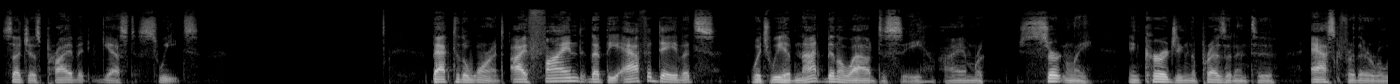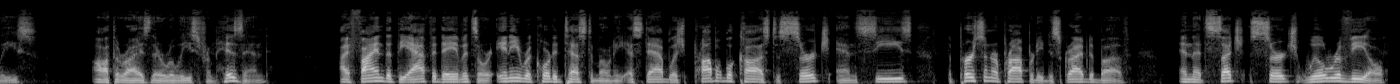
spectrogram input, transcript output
such as private guest suites. Back to the warrant. I find that the affidavits, which we have not been allowed to see, I am re- certainly encouraging the president to ask for their release, authorize their release from his end. I find that the affidavits or any recorded testimony establish probable cause to search and seize the person or property described above, and that such search will reveal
